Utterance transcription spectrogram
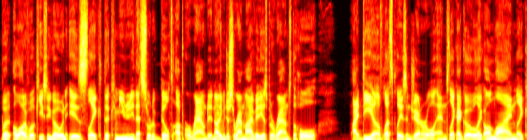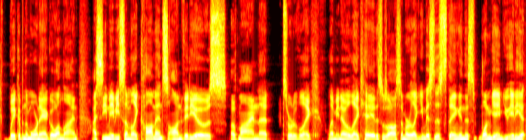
But a lot of what keeps me going is like the community that's sort of built up around it, not even just around my videos, but around the whole idea of let's plays in general. And like i go like online like wake up in the morning i go online i see maybe some like comments on videos of mine that sort of like let me know like hey this was awesome or like you missed this thing in this one game you idiot.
